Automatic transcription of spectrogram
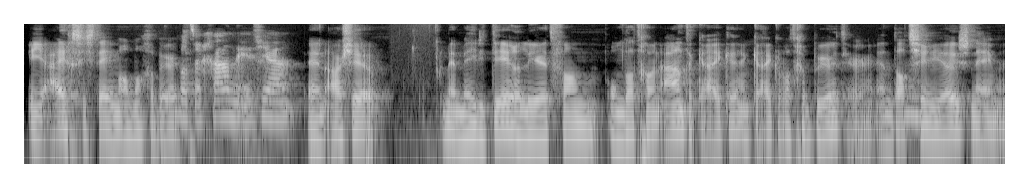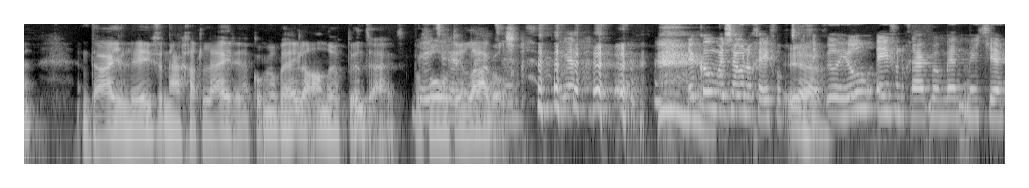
in je eigen systeem allemaal gebeurt. Wat er gaande is, ja. En als je met mediteren leert van, om dat gewoon aan te kijken en kijken wat gebeurt er en dat serieus nemen en daar je leven naar gaat leiden, dan kom je op hele andere punten uit. Bijvoorbeeld Betere in Lagos. punten. Ja. Daar komen we zo nog even op terug. Ja. Ik wil heel even nog naar het moment met je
